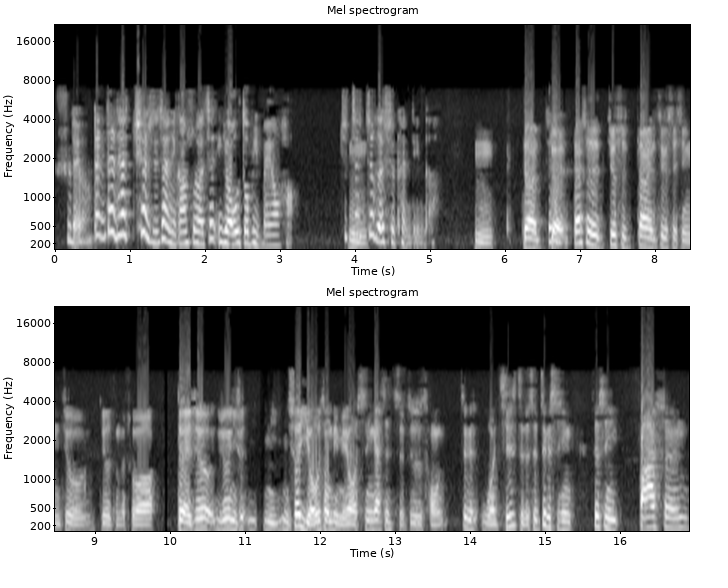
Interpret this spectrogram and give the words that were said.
是的，但但是它确实像你刚说的，这有总比没有好，这这这个是肯定的。嗯，对对，但是就是当然这个事情就就怎么说？对，就如果你说你你说有总比没有是应该是指就是从这个我其实指的是这个事情，这事情发生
